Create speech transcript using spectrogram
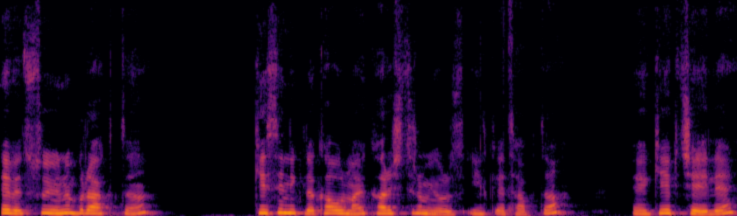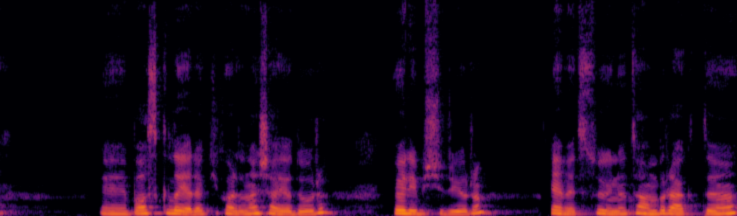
Evet suyunu bıraktı. Kesinlikle kavurmayı karıştırmıyoruz ilk etapta. E, kepçeyle e, baskılayarak yukarıdan aşağıya doğru öyle pişiriyorum. Evet suyunu tam bıraktı.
